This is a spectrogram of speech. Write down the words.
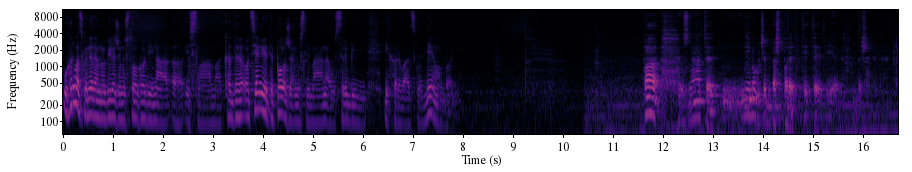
U Hrvatskoj je nedavno obilježeno 100 godina e, islama. Kad e, ocjenjujete položaj muslimana u Srbiji i Hrvatskoj, gdje je on bolji? Pa, znate, nije moguće baš porediti te dvije države. Dakle.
